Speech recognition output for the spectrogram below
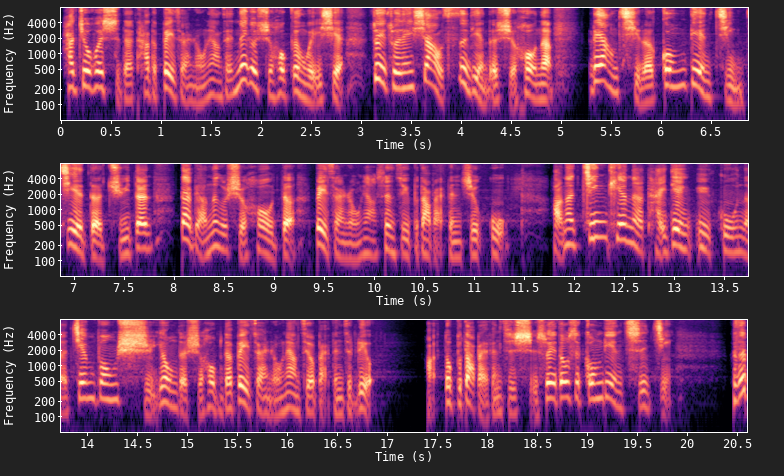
它就会使得它的备转容量在那个时候更危险。所以昨天下午四点的时候呢，亮起了供电警戒的橘灯，代表那个时候的备转容量甚至于不到百分之五。好，那今天呢，台电预估呢，尖峰使用的时候，我们的备转容量只有百分之六，啊，都不到百分之十，所以都是供电吃紧。可是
